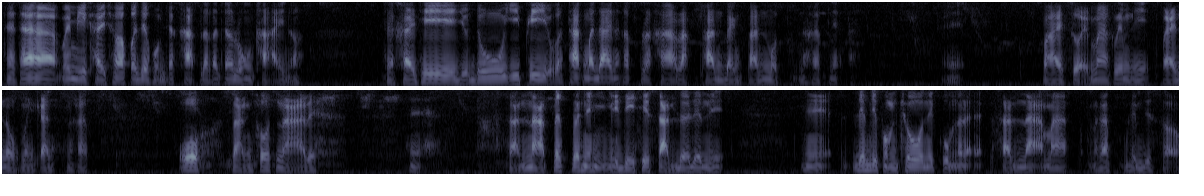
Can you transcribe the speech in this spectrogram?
แต่ถ้าไม่มีใครชอบก็เดี๋ยวผมจะขัดแล้วก็จะลงขายเนาะแต่ใครที่อยู่ดู EP อยู่ก็ทักมาได้นะครับ ราคาหลักพันแบ่งปันหมดนะครับเนี่ยปลายสวยมากเล่มนี้ปลายโหนกเหมือนกันนะครับ โอ้สันโคตรหนาเลยนี่สันหนาตึกเลยนี่มีดีที่สันด้วยเล่มนี้นี่เล่มที่ผมโชว์ในกลุ่มนั่นแหละสันหนามาก นะครับเล่มที่สอง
